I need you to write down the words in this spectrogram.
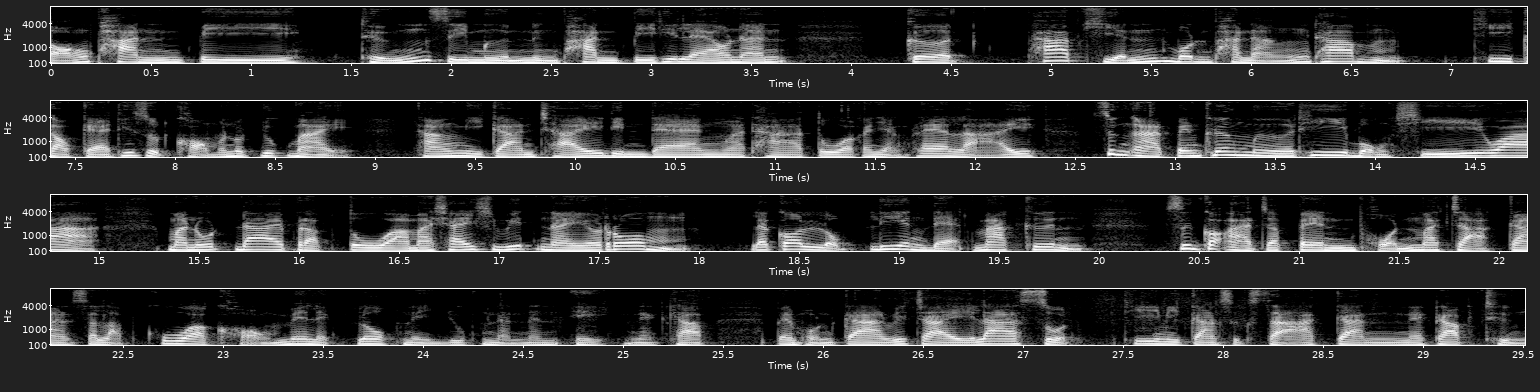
42,000 ปีถึง 41,000 ปีที่แล้วนั้น เกิดภาพเขียนบนผนังถ้ำ ที่เก่าแก่ที่สุดของมนุษย์ยุคใหม่ ทั้งมีการใช้ดินแดงมาทาตัวกันอย่างแพร่หลาย ซึ่งอาจเป็นเครื่องมือที่บ่งชี้ว่า มนุษย์ได้ปรับตัวมาใช้ชีวิตในร่ม แล้วก็หลบเลี่ยงแดดมากขึ้น ซึ่งก็อาจจะเป็นผลมาจากการสลับขั้วของแม่เหล็กโลกในยุคนั้นนั่นเองนะครับ เป็นผลการวิจัยล่าสุดที่มีการศึกษากันนะครับถึง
